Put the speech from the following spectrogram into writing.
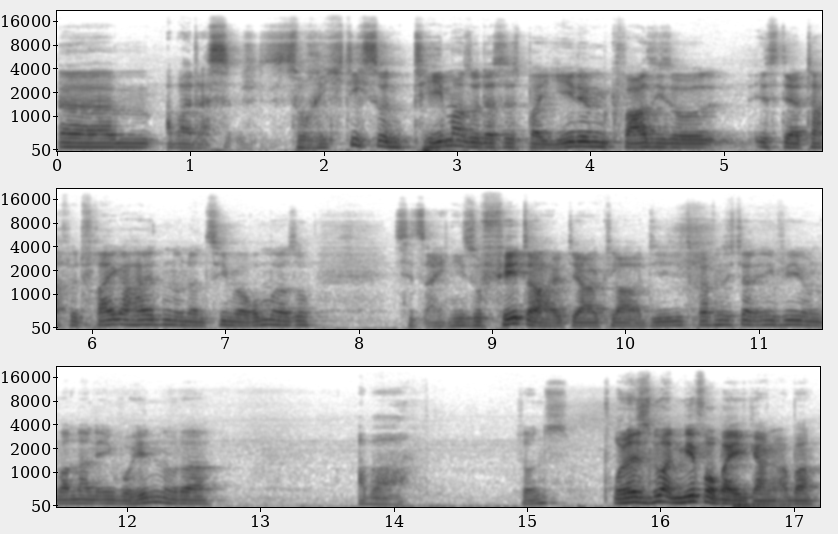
Ähm, aber das ist so richtig so ein Thema, so dass es bei jedem quasi so ist, der Tag wird freigehalten und dann ziehen wir rum oder so. Ist jetzt eigentlich nicht so Väter halt, ja klar. Die treffen sich dann irgendwie und wandern irgendwo hin oder. Aber sonst. Oder es ist nur an mir vorbeigegangen, aber.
